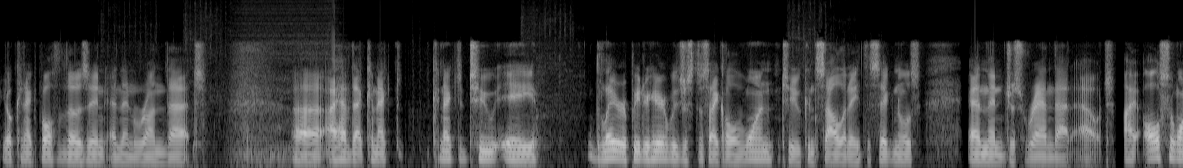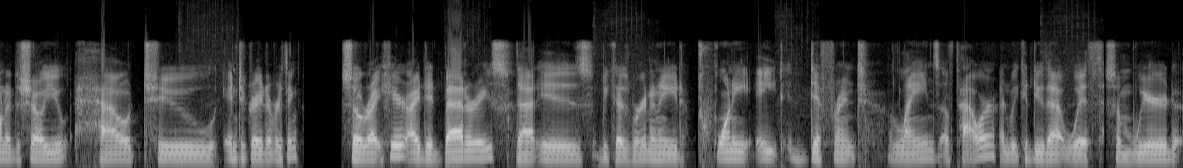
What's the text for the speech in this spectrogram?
You'll connect both of those in and then run that. Uh, I have that connect connected to a delay repeater here with just a cycle of one to consolidate the signals and then just ran that out. I also wanted to show you how to integrate everything. So right here I did batteries. That is because we're going to need 28 different lanes of power and we could do that with some weird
